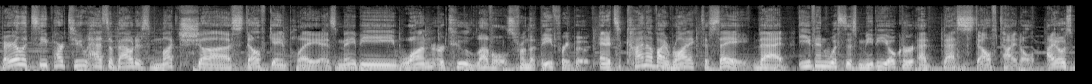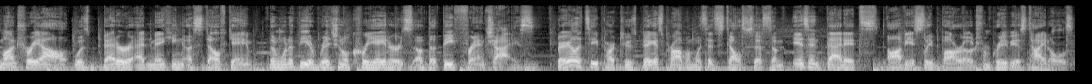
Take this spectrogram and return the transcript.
Burial at Sea Part 2 has about as much uh, stealth gameplay as maybe one or two levels from the Thief reboot. And it's kind of ironic to say that even with this mediocre at best stealth title, Eidos Montreal was better at making a stealth game than one of the original creators of the Thief franchise. Burial at Sea Part 2's biggest problem with its stealth system isn't that it's obviously borrowed from previous titles,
